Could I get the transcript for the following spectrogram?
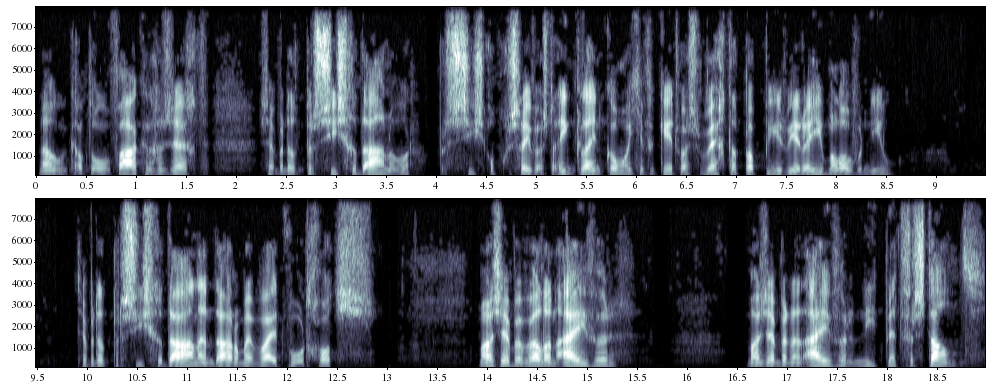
Nou, ik had al vaker gezegd, ze hebben dat precies gedaan hoor. Precies opgeschreven. Als er één klein kommetje verkeerd was, weg dat papier weer helemaal overnieuw. Ze hebben dat precies gedaan en daarom hebben wij het woord Gods. Maar ze hebben wel een ijver, maar ze hebben een ijver niet met verstand.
